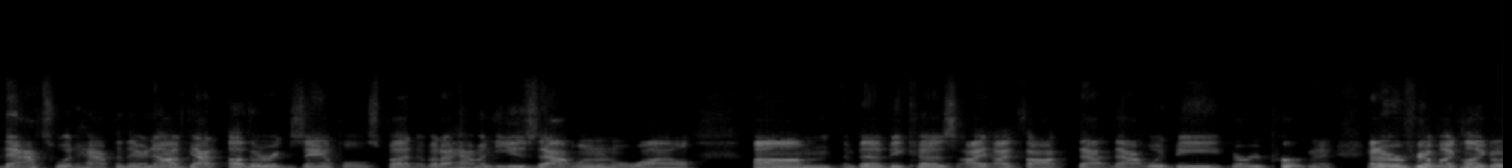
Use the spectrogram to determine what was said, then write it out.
that's what happened there. Now i've got other examples but but i haven't used that one in a while um but because i i thought that that would be very pertinent. And i never forget my client go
